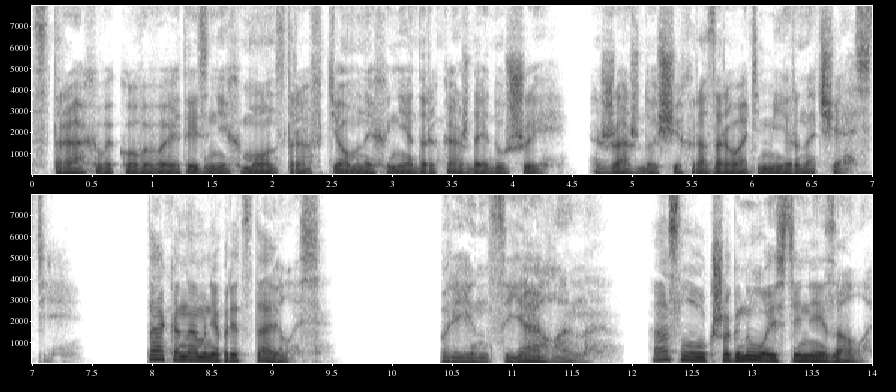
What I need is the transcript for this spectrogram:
Страх выковывает из них монстров темных недр каждой души, жаждущих разорвать мир на части. Так она мне представилась. Принц Ялан. Аслук шагнула из теней зала.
